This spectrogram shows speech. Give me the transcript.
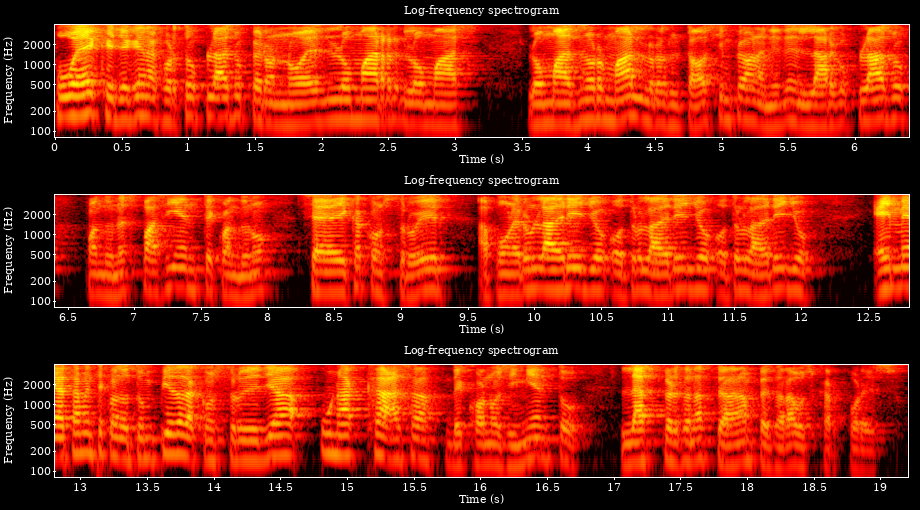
Puede que lleguen a corto plazo, pero no es lo más, lo más, lo más normal. Los resultados siempre van a venir en el largo plazo, cuando uno es paciente, cuando uno se dedica a construir, a poner un ladrillo, otro ladrillo, otro ladrillo. E inmediatamente cuando tú empiezas a construir ya una casa de conocimiento, las personas te van a empezar a buscar por eso.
